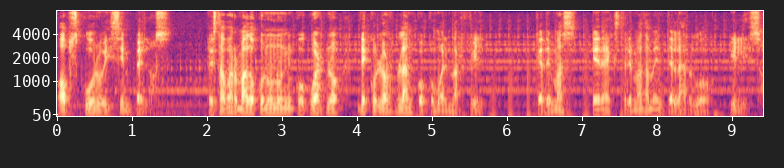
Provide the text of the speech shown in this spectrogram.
obscuro y sin pelos. Estaba armado con un único cuerno de color blanco como el marfil, que además era extremadamente largo y liso.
